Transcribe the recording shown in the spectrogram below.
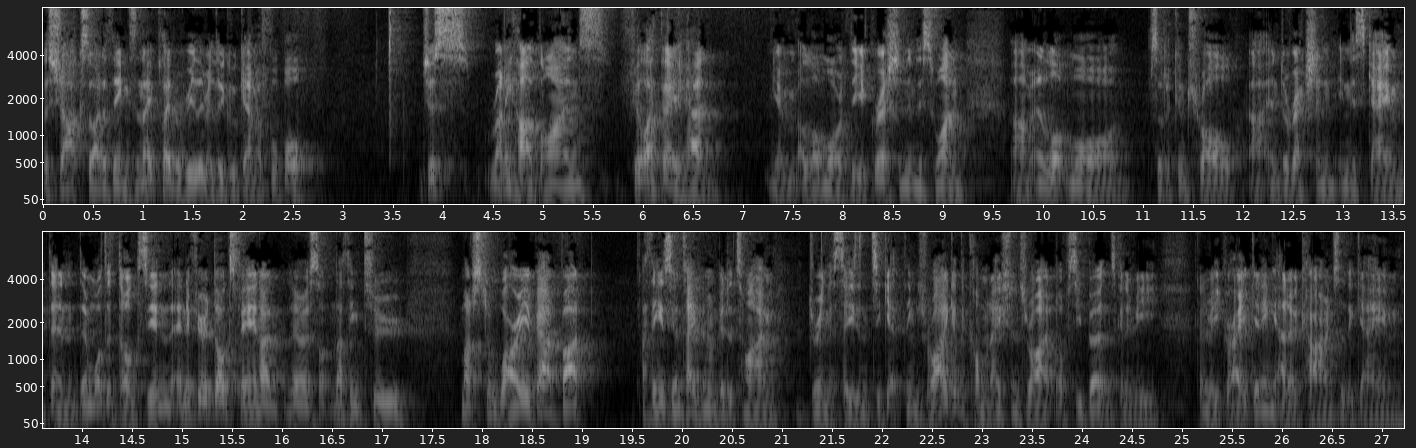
the Shark side of things, and they played a really really good game of football. Just running hard lines, feel like they had you know a lot more of the aggression in this one, um, and a lot more sort of control uh, and direction in this game than than what the dogs did. And if you're a dogs fan, I you know it's not nothing too much to worry about, but I think it's going to take them a bit of time during the season to get things right, get the combinations right. Obviously, Burton's going to be going to be great. Getting Addo-Carr into the game,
